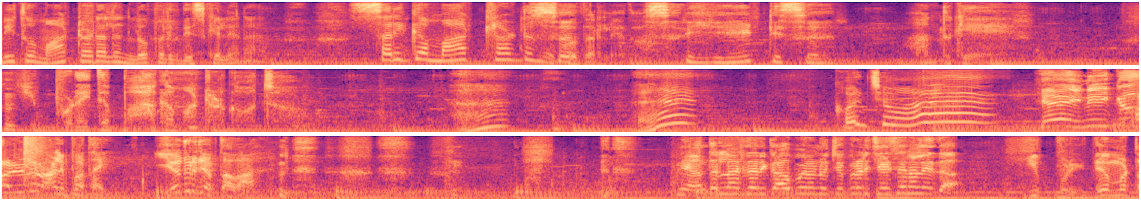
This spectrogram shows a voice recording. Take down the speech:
నీతో మాట్లాడాలని లోపలికి తీసుకెళ్ళానా? సరిగ్గా మాట్లాడడం కుదరలేదు. సార్ ఏంటి సార్? అందుకే ఇప్పుడైతే బాగా మాట్లాడుకోవచ్చు? కొంచెం రాలిపోతాయి. ఎదురు చెప్తావా? నీ అందరిలాంటి కాకపోయినా నువ్వు చెప్పినట్టు చేసానా లేదా? ఇప్పుడు ఇదేమట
